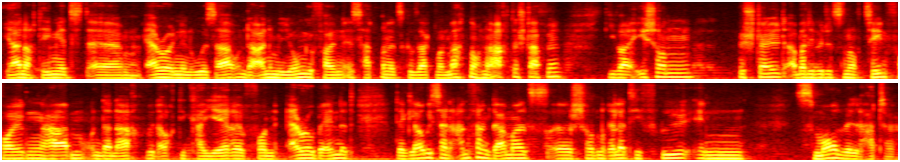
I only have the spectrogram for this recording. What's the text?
ja, nachdem jetzt ähm, Arrow in den USA unter eine Million gefallen ist, hat man jetzt gesagt, man macht noch eine achte Staffel. Die war eh schon bestellt, aber die wird jetzt noch zehn Folgen haben und danach wird auch die Karriere von Arrow beendet, der, glaube ich, seinen Anfang damals äh, schon relativ früh in Smallville hatte.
